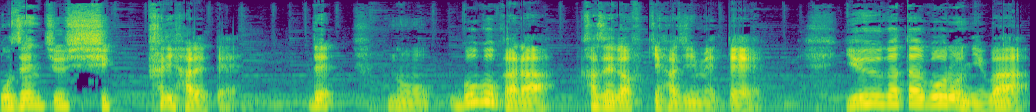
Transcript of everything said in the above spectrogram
午前中しっかり晴れて、で、の午後から風が吹き始めて、夕方頃には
